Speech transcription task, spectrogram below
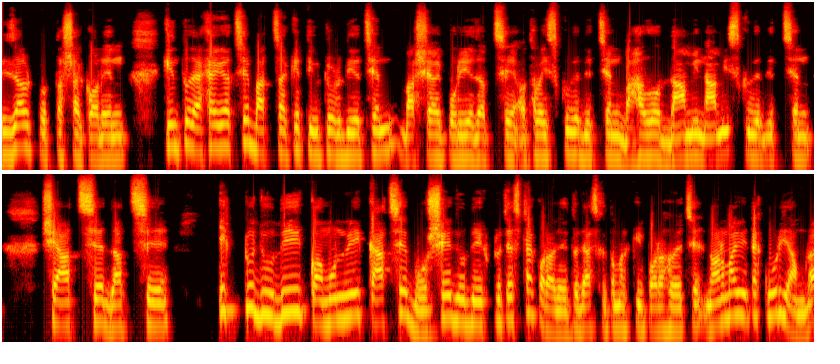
রেজাল্ট প্রত্যাশা করেন, কিন্তু দেখা গেছে বাচ্চাকে টিউটর দিয়েছেন, বাসায় পড়িয়ে যাচ্ছে অথবা স্কুলে দিচ্ছেন, ভালো দামি নামি স্কুলে দিচ্ছেন, সে আসছে, যাচ্ছে একটু যদি কমনলি কাছে বসে যদি একটু চেষ্টা করা যায়, তো যে আজকে তোমার কি পড়া হয়েছে? নর্মালি এটা করি আমরা,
